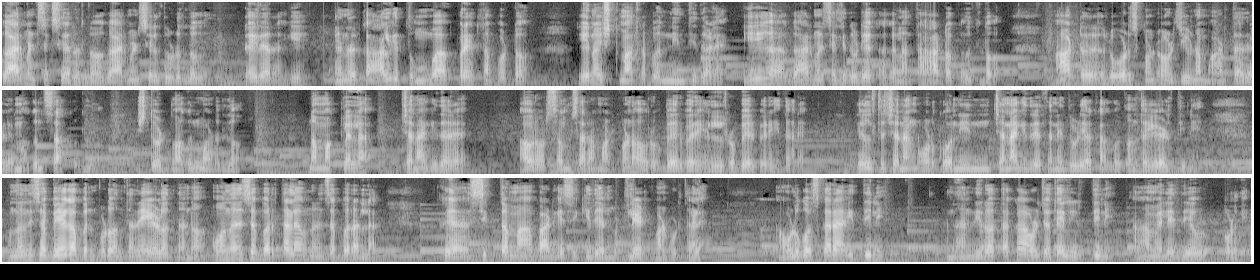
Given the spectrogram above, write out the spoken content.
ಗಾರ್ಮೆಂಟ್ಸಿಗೆ ಸೇರಿದ್ಲು ಗಾರ್ಮೆಂಟ್ಸಲ್ಲಿ ದುಡಿದ್ಲು, ಟೈಲರ್ ಆಗಿ. ಏನಂದರೆ ಕಾಲಿಗೆ ತುಂಬ ಪ್ರಯತ್ನ ಪಟ್ಟು ಏನೋ ಇಷ್ಟು ಮಾತ್ರ ಬಂದು ನಿಂತಿದ್ದಾಳೆ. ಈಗ ಗಾರ್ಮೆಂಟ್ಸಲ್ಲಿ ದುಡಿಯೋಕ್ಕಾಗಲ್ಲ ಅಂತ ಆಟೋ ಕಲ್ತ್ಲು. ಆಟೋ ಓಡಿಸ್ಕೊಂಡು ಅವಳು ಜೀವನ ಮಾಡ್ತಾ ಇದ್ದಾಳೆ. ಮಗನ ಸಾಕಿದ್ಲು. ಇಷ್ಟು ದೊಡ್ಡ ಮಗನ ಮಾಡಿದ್ಲು. ನಮ್ಮ ಮಕ್ಕಳೆಲ್ಲ ಚೆನ್ನಾಗಿದ್ದಾರೆ. ಅವ್ರವ್ರ ಸಂಸಾರ ಮಾಡ್ಕೊಂಡು ಅವರು ಬೇರೆ ಬೇರೆ ಎಲ್ಲರೂ ಬೇರೆ ಬೇರೆ ಇದ್ದಾರೆ. ಹೆಲ್ತ್ ಚೆನ್ನಾಗಿ ನೋಡ್ಕೊ, ನೀನು ಚೆನ್ನಾಗಿದ್ರೆ ತಾನೇ ದುಡಿಯೋಕ್ಕಾಗೋದು ಅಂತ ಹೇಳ್ತೀನಿ. ಒಂದೊಂದು ದಿವಸ ಬೇಗ ಬಂದ್ಬಿಡು ಅಂತಲೇ ಹೇಳೋದು ನಾನು. ಒಂದೊಂದು ದಿವಸ ಬರ್ತಾಳೆ, ಒಂದೊಂದು ದಿವಸ ಬರಲ್ಲ. ಕ, ಸಿಕ್ತಮ್ಮ, ಬಾಡಿಗೆ ಸಿಕ್ಕಿದೆ ಅಂದ್ಬಿಟ್ಟು ಲೇಟ್ ಮಾಡಿಬಿಡ್ತಾಳೆ. ಅವಳಿಗೋಸ್ಕರ ಇದ್ದೀನಿ. ನಾನು ಇರೋ ತನಕ ಅವಳ ಜೊತೇಲಿ ಇರ್ತೀನಿ. ಆಮೇಲೆ ದೇವರು ಅವಳಿಗೆ.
